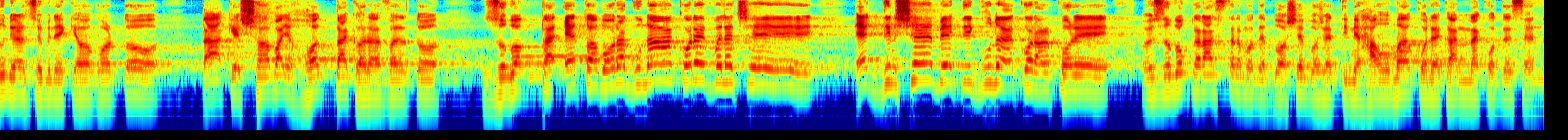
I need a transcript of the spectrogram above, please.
দুনিয়ার জমিনে কেউ করত, তাকে সবাই হত্যা করে ফেলতো। যুবকটা এত বড় গুণা করে ফেলেছে। একদিন সে ব্যক্তি গুণা করার পরে ওই যুবকটা রাস্তার মধ্যে বসে বসে তিনি হাউমা করে কান্না করতেছেন।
